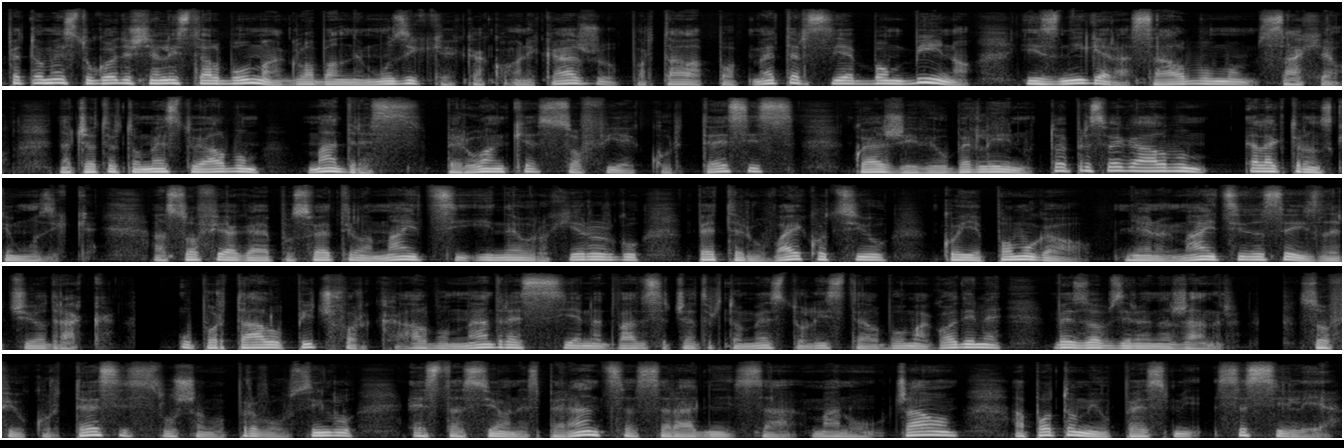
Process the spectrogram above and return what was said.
Petom mestu godišnje liste albuma globalne muzike, kako oni kažu, portala Pop Matters je Bombino iz Nigera sa albumom Sahel. Na četvrtom mestu je album Madres, peruanke Sofije Kurtesis, koja živi u Berlinu. To je pre svega album elektronske muzike, a Sofija ga je posvetila majci i neurohirurgu Peteru Vajkociju, koji je pomogao njenoj majci da se izleči od raka. U portalu Pitchfork album Madres je na 24. mestu liste albuma godine bez obzira na žanr. Sofiju Curtesis, slušamo prvo u singlu Estacion Esperanza, saradnji sa Manu Čaom, a potom i u pesmi Cecilia.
